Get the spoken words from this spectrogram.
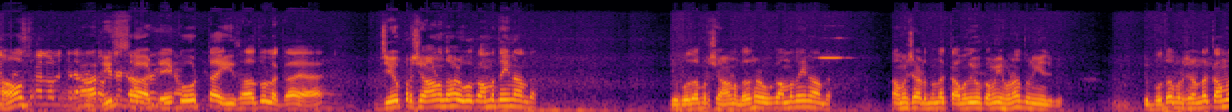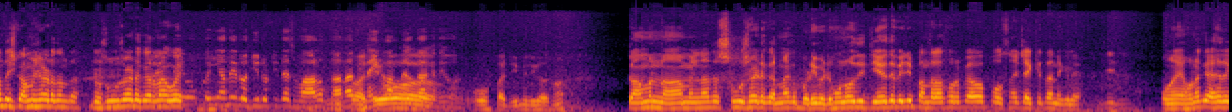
ਹਾਂ ਜੀ ਸਾਡੇ ਕੋ 2.5 ਸਾਲ ਤੋਂ ਲੱਗਾ ਆ ਜੇ ਉਹ ਪਰੇਸ਼ਾਨ ਹੁੰਦਾ ਸਾਡੇ ਕੋਲ ਕੰਮ ਤਾਂ ਹੀ ਨਾ ਆਉਂਦਾ। ਜੇ ਬਹੁਤਾ ਪਰੇਸ਼ਾਨ ਹੁੰਦਾ ਸਾਡੇ ਕੋਲ ਕੰਮ ਤਾਂ ਹੀ ਨਾ ਆਉਂਦਾ। ਕੰਮ ਛੱਡ ਦਿੰਦਾ ਕੰਮ ਦੀ ਕੋਈ ਕਮੀ ਹੋਣਾ ਦੁਨੀਆ 'ਚ ਕੋਈ ਜੇ ਬਹੁਤਾ ਪਰੇਸ਼ਾਨ ਹੁੰਦਾ ਕੰਮ ਤੇ ਕੰਮ ਛੱਡ ਦਿੰਦਾ। ਤੇ ਸੁਸਾਈਡ ਕਰਨਾ ਕੋਈ। ਕਈਆਂ ਦੀ ਰੋਜੀ ਰੋਟੀ ਦਾ ਸਵਾਲ ਹੁੰਦਾ ਨਾ ਨਹੀਂ ਕੰਮ ਮਿਲਦਾ ਕਿਤੇ ਹੋਰ। ਉਹ ਭਾਜੀ ਮੇਰੀ ਗੱਲ ਸੁਣ। ਕੰਮ ਨਾ ਮਿਲਣਾ ਤੇ ਸੁਸਾਈਡ ਕਰਨਾ ਕਿ ਬੜੀ ਵੱਡੀ ਹੁਣ ਉਹਦੀ ਜੇਬ ਦੇ ਵਿੱਚ 1500 ਰੁਪਏ ਉਹ ਪੁਲਿਸ ਨੇ ਚੈੱਕ ਕੀਤਾ ਨਿਕਲਿਆ। ਜੀ ਜੀ। ਇਹ ਹੋਣਾ ਕਿਸੇ ਦੇ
